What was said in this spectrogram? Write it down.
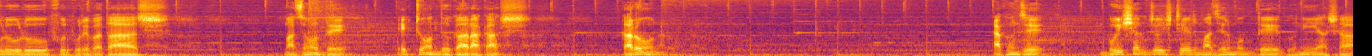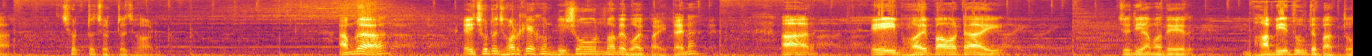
উড়ু উড়ু ফুরফুরে বাতাস। মাঝে মধ্যে একটু অন্ধকার আকাশ, কারণ এখন যে বৈশাখ জ্যৈষ্ঠের মাঝের মধ্যে ঘনিয়ে আসা ছোট্ট ছোট্ট ঝড়। আমরা এই ছোট ঝড়কে এখন ভীষণভাবে ভয় পাই, তাই না? আর এই ভয় পাওয়াটাই যদি আমাদের ভাবিয়ে তুলতে পারতো,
